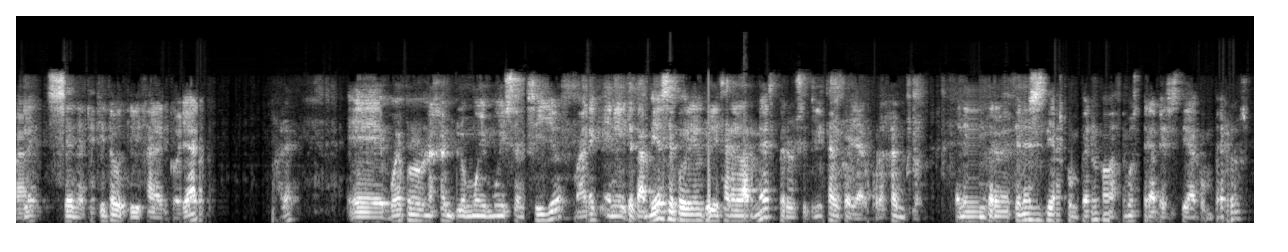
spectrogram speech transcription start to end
¿vale? Se necesita utilizar el collar, ¿vale? Eh, voy a poner un ejemplo muy, muy sencillo, ¿vale? En el que también se podría utilizar el arnés, pero se utiliza el collar. Por ejemplo, en intervenciones asistidas con perros, cuando hacemos terapia asistida con perros,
